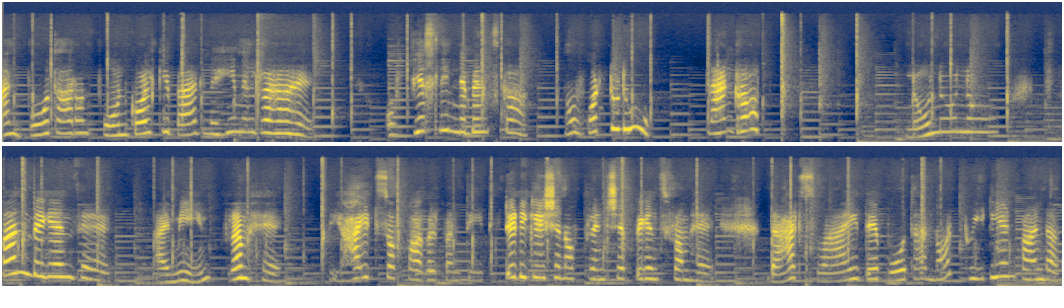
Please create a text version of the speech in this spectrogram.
and both are on phone call की बैग नहीं मिल रहा है। ऑब्वियसली निबल्स का। No what to do plan drop No, no, no. Fun begins here. I mean, from here. The heights of Pagalpanti, the dedication of friendship begins from here. That's why they both are not Tweety and Panda.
